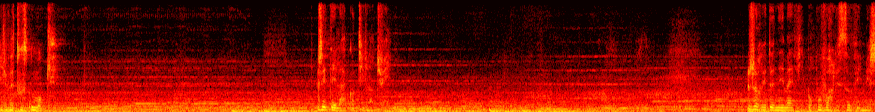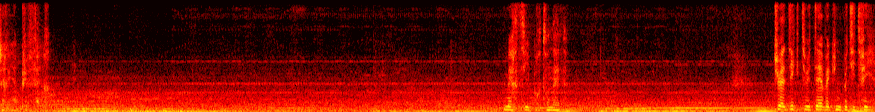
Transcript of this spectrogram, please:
Il va tous nous manquer. J'étais là quand ils l'ont tué. J'aurais donné ma vie pour pouvoir le sauver, mais j'ai rien pu faire. Merci pour ton aide. Tu as dit que tu étais avec une petite fille.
